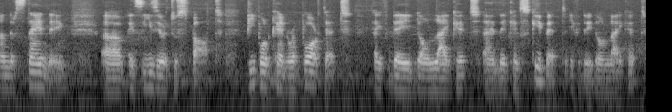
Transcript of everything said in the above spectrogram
understanding. Uh, it's easier to spot. People can report it if they don't like it, and they can skip it if they don't like it.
